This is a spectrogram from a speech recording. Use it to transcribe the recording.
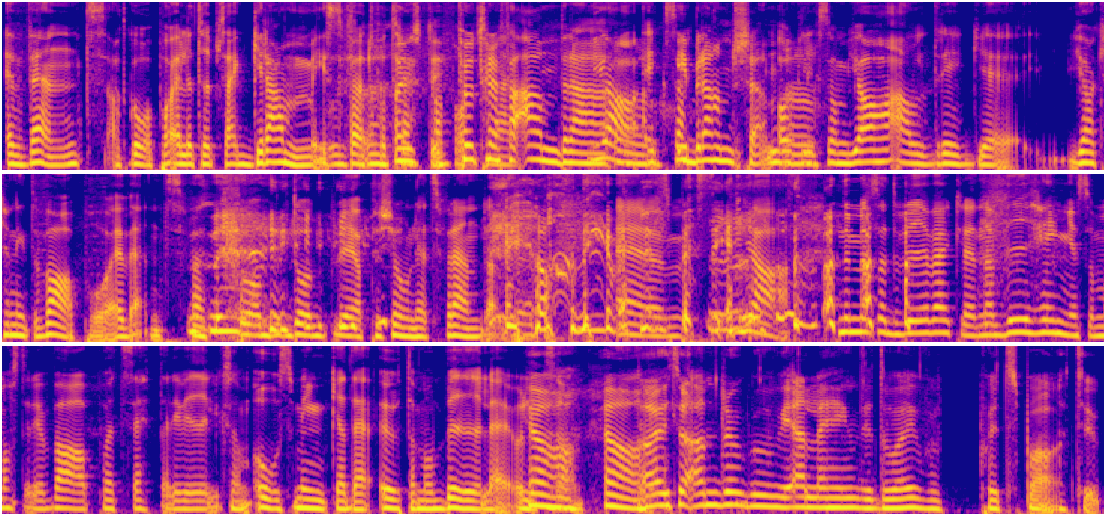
events att gå på, eller typ så här Grammis för att få träffa folk. För att träffa andra Ja, i branschen. Och liksom, jag har aldrig, eh, jag kan inte vara på events för då, då blir jag personlighetsförändrad. Ja, det är väldigt Ehm, speciellt. Ja, Nej, men så att vi verkligen, när vi hänger så måste det vara på ett sätt där vi är liksom osminkade, utan mobiler. Och liksom, Ja, Ja, jag tror andra gången vi alla hängde, då var vi på ett spa typ.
